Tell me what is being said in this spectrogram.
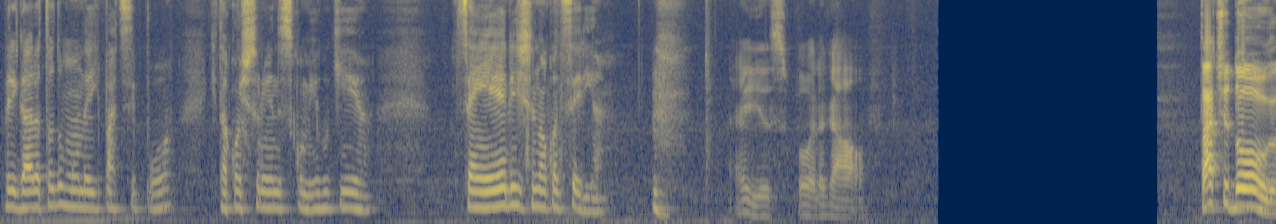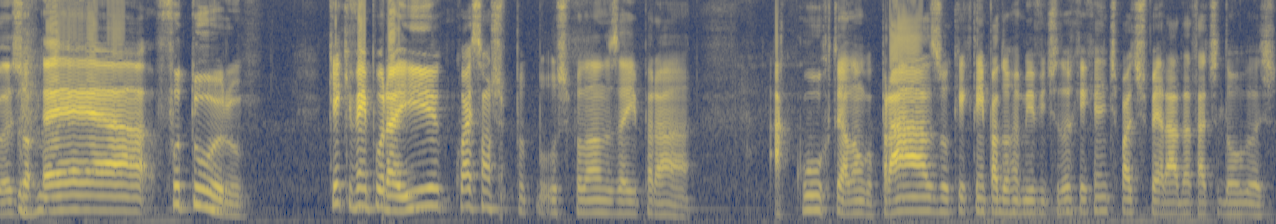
Obrigada a todo mundo aí que participou, está construindo isso comigo, que sem eles não aconteceria. É isso, pô, legal. Tati Douglas, é, futuro. O que, que vem por aí? Quais são os, os planos aí para a curto e a longo prazo? O que, que tem para 2022? O que, que a gente pode esperar da Tati Douglas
